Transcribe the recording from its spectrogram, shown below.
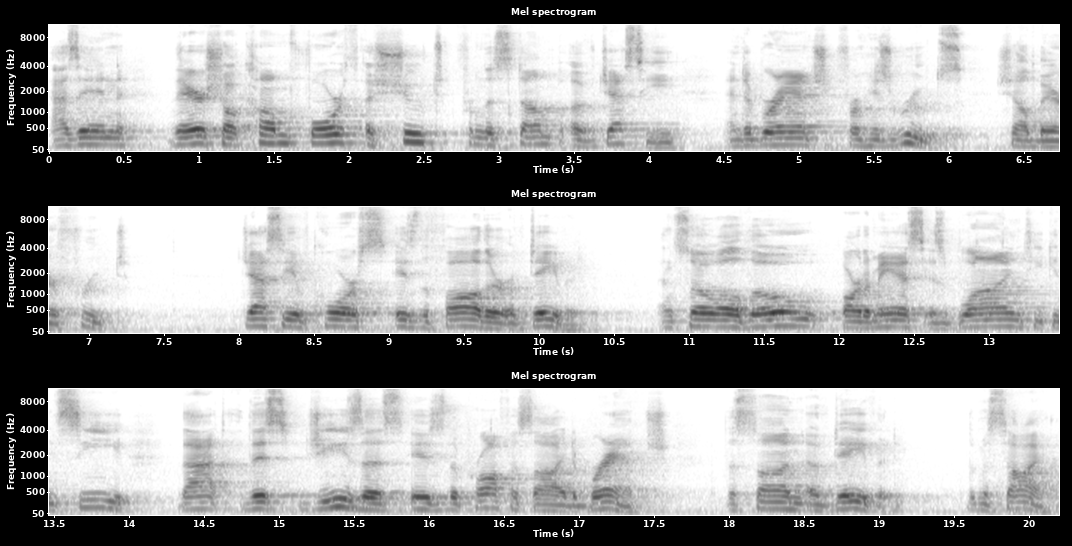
as in there shall come forth a shoot from the stump of Jesse, and a branch from his roots shall bear fruit. Jesse, of course, is the father of David. And so, although Bartimaeus is blind, he can see that this Jesus is the prophesied branch, the son of David, the Messiah.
